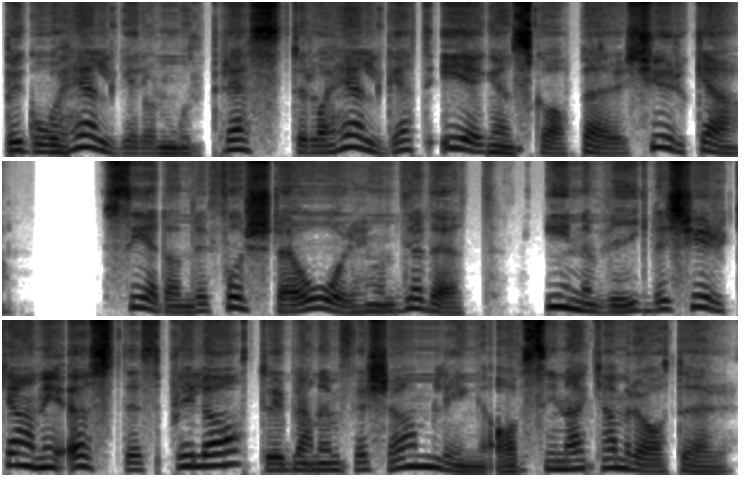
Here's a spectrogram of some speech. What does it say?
begå helgeron mot präster och helgat egenskaper kyrka. Sedan det första århundradet invigde kyrkan i Östes prilater bland en församling av sina kamrater.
